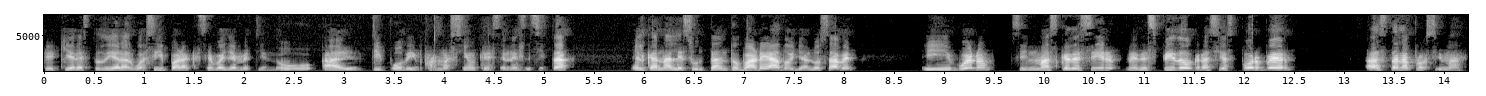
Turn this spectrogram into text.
que quiera estudiar algo así para que se vaya metiendo al tipo de información que se necesita. El canal es un tanto variado, ya lo saben. Y bueno, sin más que decir, me despido. Gracias por ver. Hasta la próxima.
